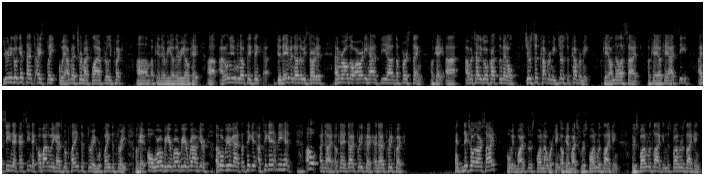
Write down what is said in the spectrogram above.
You're gonna go get that ice plate. Oh wait, I'm gonna turn my fly off really quick. Um, okay, there we go, there we go. Okay, uh, I don't even know if they think. Uh, do they even know that we started? Emeraldo already has the uh, the first thing. Okay, uh, I'm gonna try to go across the middle. Joseph, cover me. Joseph, cover me. Okay, on the left side. Okay, okay, I see, I see Nick, I see Nick. Oh, by the way, guys, we're playing to three. We're playing to three. Okay. Oh, we're over here. We're over here. We're out here. I'm over here, guys. I'm taking, I'm taking heavy hits. Oh, I died. Okay, I died pretty quick. I died pretty quick. Is Nick's on our side? Oh wait, why is the respawn not working? Okay, my respawn was lagging. The respawn was lagging. The respawn was lagging.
